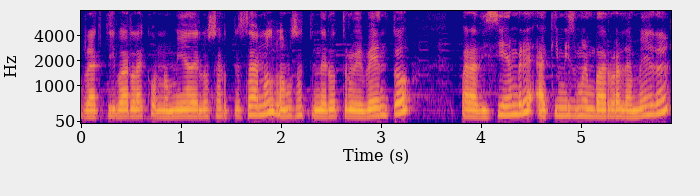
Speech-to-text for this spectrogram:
reactivar la economía de los artesanos. Vamos a tener otro evento para diciembre, aquí mismo en Barrio Alameda.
